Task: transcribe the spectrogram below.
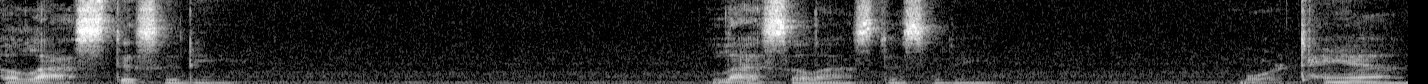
elasticity, less elasticity, more tan,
